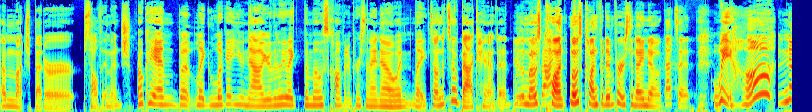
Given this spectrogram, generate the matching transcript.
a much better self image. Okay, and but like look at you now. You're literally like the most confident person I know and like sounded so backhanded. You're the most back- con- most confident person I know. That's it. Wait, huh? No,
